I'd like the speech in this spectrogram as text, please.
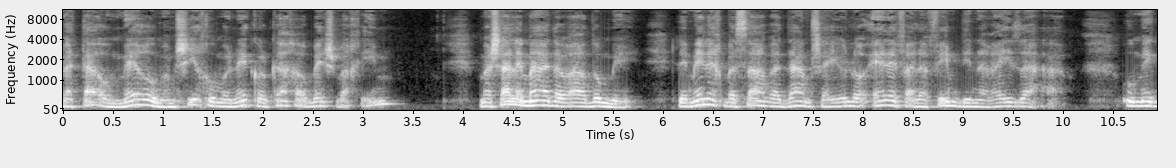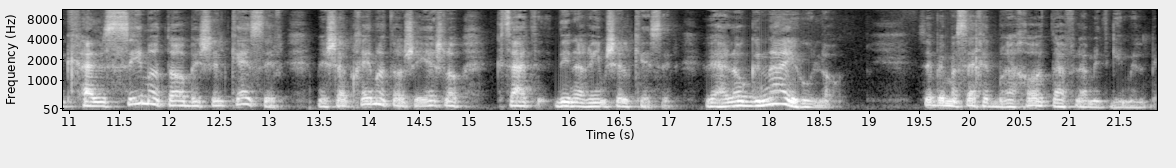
ואתה אומר וממשיך ומונה כל כך הרבה שבחים? משל למה הדבר דומה? למלך בשר ודם שהיו לו אלף אלפים דינרי זהב, ומקלסים אותו בשל כסף, משבחים אותו שיש לו קצת דינרים של כסף, והלא גנאי הוא לו. זה במסכת ברכות, דף ל"ג-ב.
